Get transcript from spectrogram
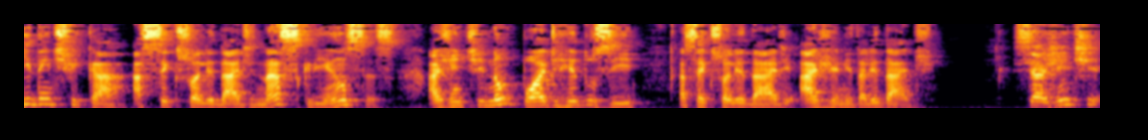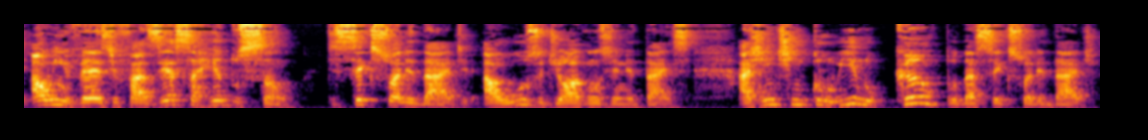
identificar a sexualidade nas crianças, a gente não pode reduzir a sexualidade à genitalidade. Se a gente, ao invés de fazer essa redução de sexualidade ao uso de órgãos genitais, a gente incluir no campo da sexualidade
